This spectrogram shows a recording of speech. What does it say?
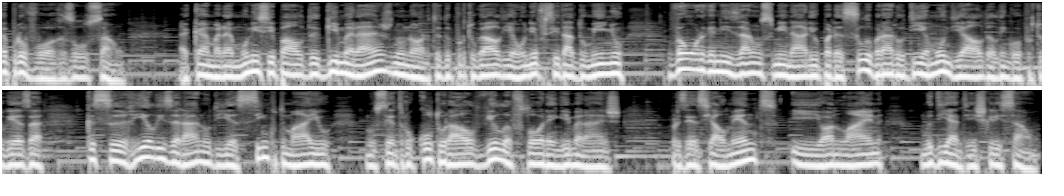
aprovou a resolução. A Câmara Municipal de Guimarães, no norte de Portugal, e a Universidade do Minho vão organizar um seminário para celebrar o Dia Mundial da Língua Portuguesa que se realizará no dia 5 de maio no Centro Cultural Vila Flor, em Guimarães, presencialmente e online, mediante inscrição.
